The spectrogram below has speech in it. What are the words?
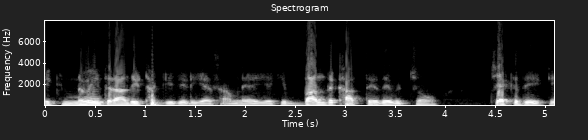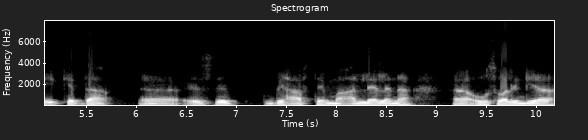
ਇੱਕ ਨਵੀਂ ਤਰ੍ਹਾਂ ਦੀ ਠੱਗੀ ਜਿਹੜੀ ਹੈ ਸਾਹਮਣੇ ਆਈ ਹੈ ਕਿ ਬੰਦ ਖਾਤੇ ਦੇ ਵਿੱਚੋਂ ਚੈੱਕ ਦੇ ਕੇ ਕਿੱਦਾਂ ਅ, ਇਸ ਦੇ ਬਿਹਾਫ ਤੇ ਮਾਲ ਲੈ ਲੈਣਾ। ਉਸ ਓਸਵਾਲ ਇੰਡੀਆ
